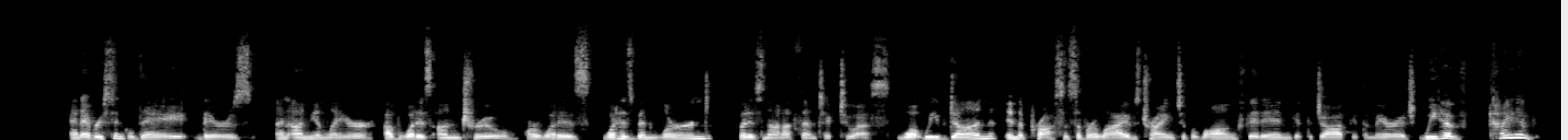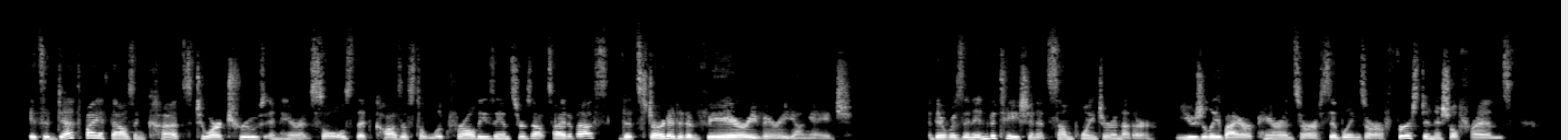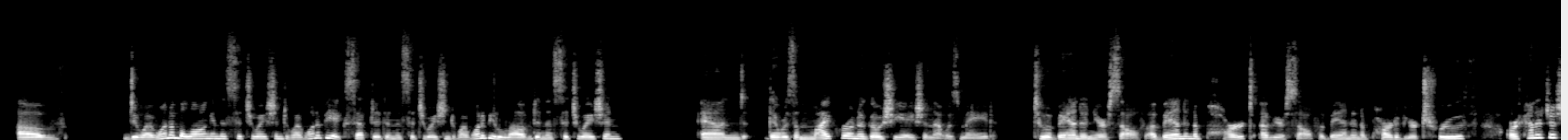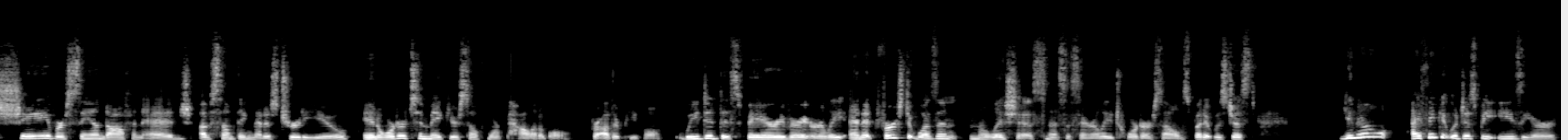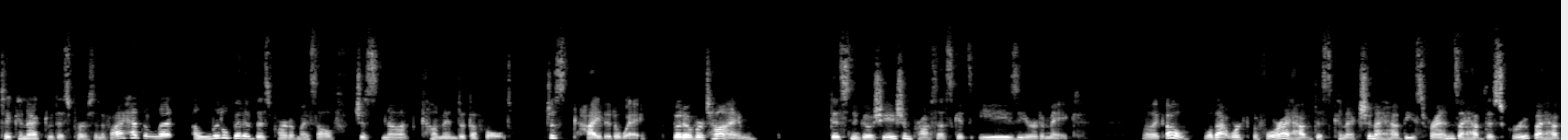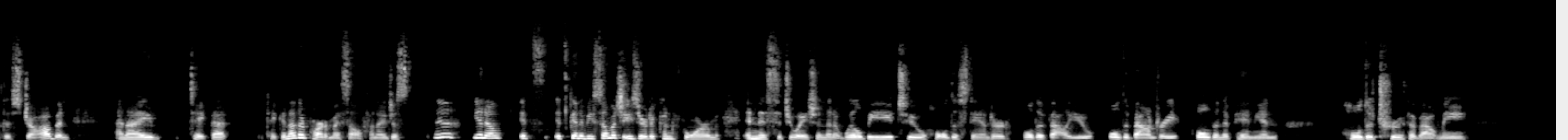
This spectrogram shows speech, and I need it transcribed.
And every single day there's an onion layer of what is untrue or what is what has been learned but is not authentic to us. What we've done in the process of our lives, trying to belong, fit in, get the job, get the marriage, we have kind of it's a death by a thousand cuts to our true inherent souls that cause us to look for all these answers outside of us that started at a very, very young age. There was an invitation at some point or another, usually by our parents or our siblings or our first initial friends, of do I want to belong in this situation? Do I want to be accepted in this situation? Do I want to be loved in this situation? And there was a micro negotiation that was made to abandon yourself, abandon a part of yourself, abandon a part of your truth, or kind of just shave or sand off an edge of something that is true to you in order to make yourself more palatable for other people. We did this very, very early. And at first, it wasn't malicious necessarily toward ourselves, but it was just, you know, I think it would just be easier to connect with this person if I had to let a little bit of this part of myself just not come into the fold, just hide it away. But over time, this negotiation process gets easier to make. We're like, oh, well, that worked before. I have this connection. I have these friends. I have this group. I have this job. And, and I take that, take another part of myself and I just eh, you know, it's it's going to be so much easier to conform in this situation than it will be to hold a standard, hold a value, hold a boundary, hold an opinion, hold a truth about me.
